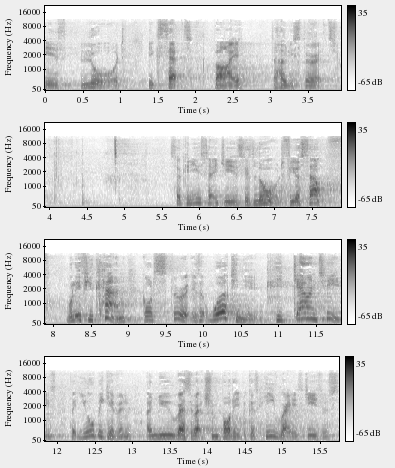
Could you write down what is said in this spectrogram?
is Lord except by the Holy Spirit. So, can you say Jesus is Lord for yourself? Well, if you can, God's Spirit is at work in you. He guarantees that you'll be given a new resurrection body because He raised Jesus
